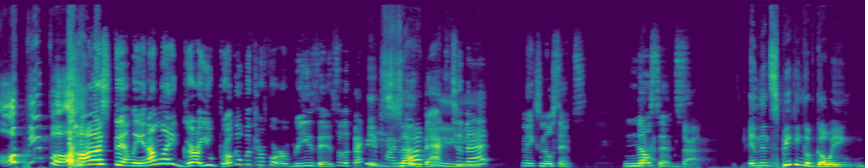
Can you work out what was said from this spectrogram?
all people. Constantly. And I'm like, girl, you broke up with her for a reason. So the fact that you're trying to go back to that makes no sense. No That- sense. That. And then speaking of going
